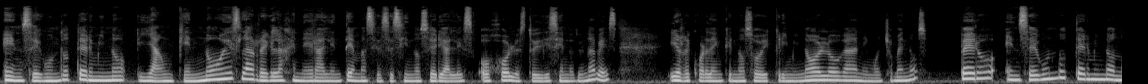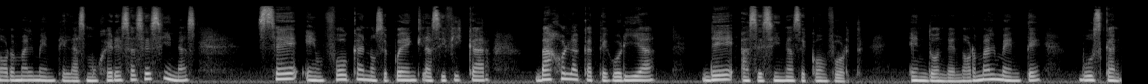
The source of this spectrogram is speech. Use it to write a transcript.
En segundo término, y aunque no es la regla general en temas de asesinos seriales, ojo, lo estoy diciendo de una vez, y recuerden que no soy criminóloga ni mucho menos, pero en segundo término normalmente las mujeres asesinas se enfocan o se pueden clasificar bajo la categoría de asesinas de confort, en donde normalmente buscan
